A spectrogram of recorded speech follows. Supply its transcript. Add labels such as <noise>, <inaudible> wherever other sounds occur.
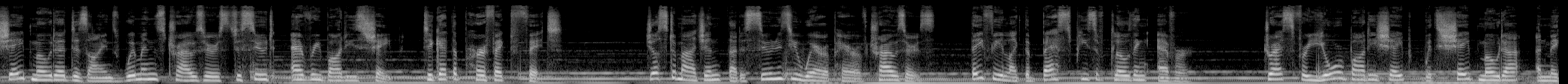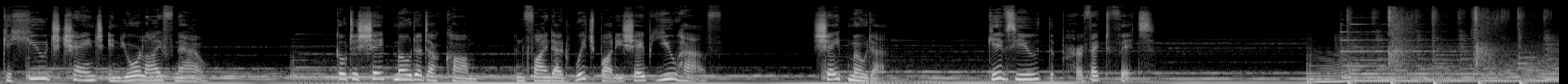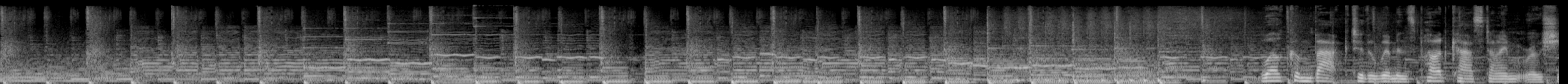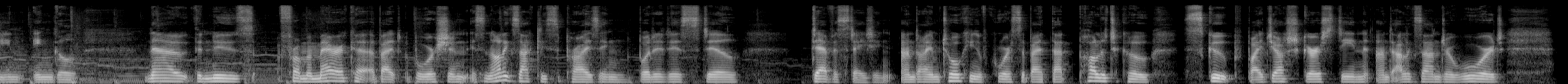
Shape Moda designs women's trousers to suit everybody's shape to get the perfect fit. Just imagine that as soon as you wear a pair of trousers, they feel like the best piece of clothing ever. Dress for your body shape with Shape Moda and make a huge change in your life now. Go to shapemoda.com and find out which body shape you have. Shape Moda gives you the perfect fit. Welcome back to the Women's Podcast. I'm Roisin Ingle. Now, the news from America about abortion is not exactly surprising, but it is still devastating. And I am talking, of course, about that Politico scoop by Josh Gerstein and Alexander Ward,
